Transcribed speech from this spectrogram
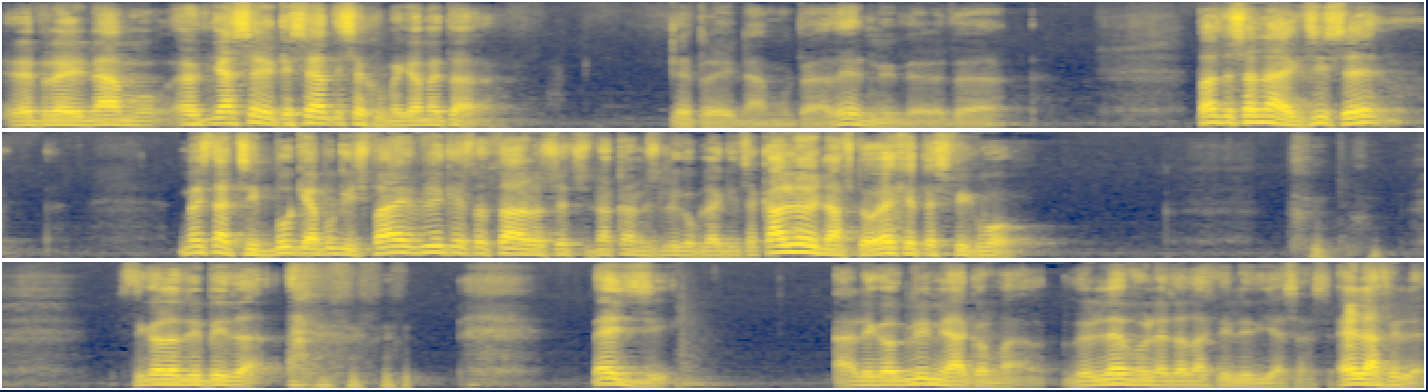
Ρε πρωινά μου. Ε, για σε, και σε τις έχουμε για μετά. Ρε πρωινά μου τώρα. Δεν είναι ρε τώρα. Πάντω σαν να εξής, ε. Μέσα στα τσιμπούκια που έχεις φάει, βρήκες στο θάρρος έτσι να κάνεις λίγο πλακίτσα. Καλό είναι αυτό. Έχετε σφιγμό. Στην κολοτριπίδα. Παίζει. Ανοιγοκλίνει ακόμα. Δουλεύουν τα δαχτυλίδια σας. Έλα, φίλε.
